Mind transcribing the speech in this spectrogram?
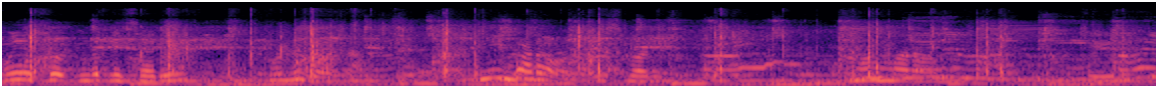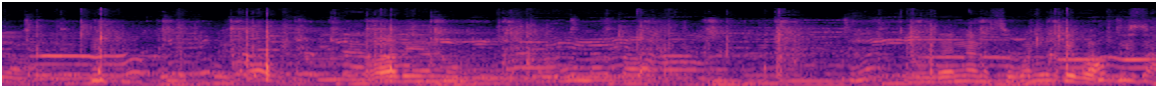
उयो सोध्नु पछाडि कसले गर्छ यहीँबाट हो यसबाट नम्बर हुँदैन रहेछ कुनि के भन्नु उयो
